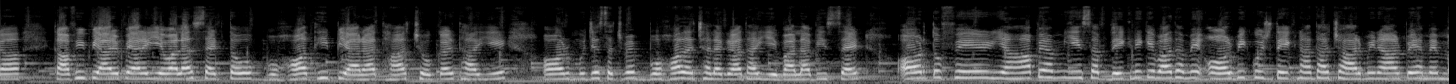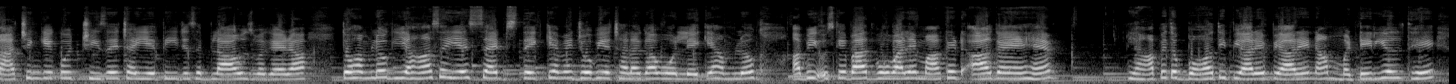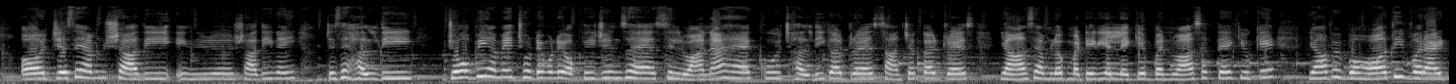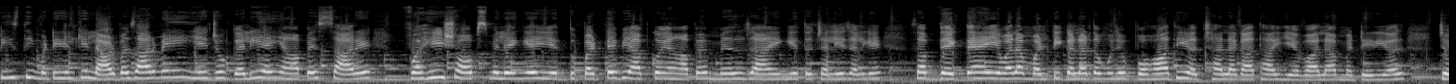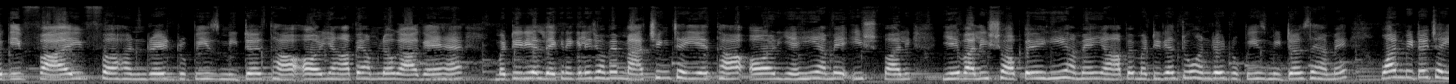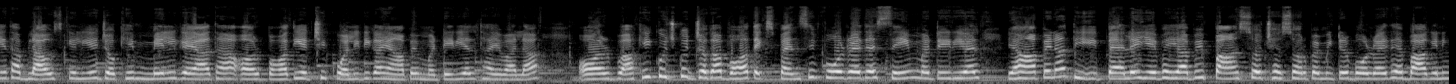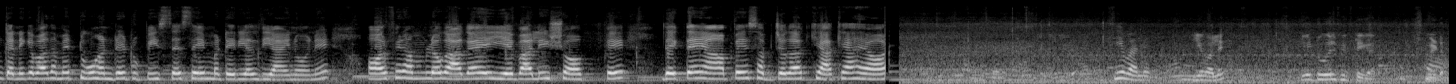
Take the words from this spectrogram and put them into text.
काफ़ी प्यारे प्यारे ये वाला सेट तो बहुत ही प्यारा था चोकर था ये और मुझे सच में बहुत अच्छा लग रहा था ये वाला भी सेट और तो फिर यहाँ पे हम ये सब देखने के बाद हमें और भी कुछ देखना था, चार मीनार पे हमें मैचिंग के कुछ चीज़ें चाहिए थी, जैसे ब्लाउज वगैरह। तो हम लोग यहाँ से ये सेट्स देख के हमें जो भी अच्छा लगा वो लेके हम लोग अभी उसके बाद वो वाले मार्केट आ गए हैं। यहाँ पे तो बहुत ही प्यारे प्यारे ना मटेरियल थे और जैसे हम शादी शादी नहीं, जैसे हल्दी, जो भी हमें छोटे मोटे ओकेजन्स है, सिलवाना है, कुछ हल्दी का ड्रेस सांचा का ड्रेस यहाँ से हम लोग मटेरियल लेके बनवा सकते हैं क्योंकि यहाँ पे बहुत ही वैरायटीज़ थी मटेरियल के। लाड़ बाज़ार में ही ये जो गली है, यहाँ पे सारे वही शॉप्स मिलेंगे, ये दुपट्टे भी आपको यहाँ पे मिल जाएँगे। तो चलिए चलिए सब देखते हैं, ये वाला मल्टी कलर तो मुझे बहुत ही अच्छा लगा था, ये वाला मटेरियल जो कि फाइव हंड्रेड रुपीज़ मीटर था। और यहाँ पे हम लोग आ गए हैं मटेरियल देखने के लिए, जो हमें मैचिंग चाहिए था। और यही हमें इस वाली, ये वाली शॉप पे ही हमें यहाँ पे material two hundred rupees metre से हमें वन मीटर चाहिए था ब्लाउज़ के लिए, जो कि मिल गया था। और बहुत ही अच्छी क्वालिटी का यहाँ पे मटेरियल था ये वाला। और बाकी कुछ कुछ जगह बहुत एक्सपेंसिव बोल रहे थे सेम मटेरियल यहाँ पे ना पहले ये भैया भी 500 600 रुपए मीटर बोल रहे थे। बार्गेनिंग करने के बाद हमें 200 हंड्रेड रुपीज़ से सेम मटेरियल दिया इन्होंने। और फिर हम लोग आ गए ये वाली शॉप पे। देखते हैं यहाँ पे सब जगह क्या क्या है और ये वाले। ये वाले? ये ट्वेल्व फिफ्टी का मीटर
